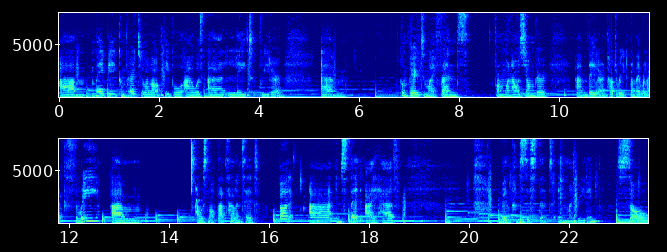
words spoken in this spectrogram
Um, maybe compared to a lot of people, I was a late reader um, compared to my friends from when I was younger. Um, they learned how to read when they were like three. Um, I was not that talented, but uh, instead I have been consistent in my reading, so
